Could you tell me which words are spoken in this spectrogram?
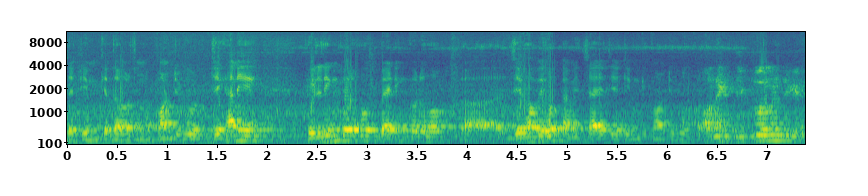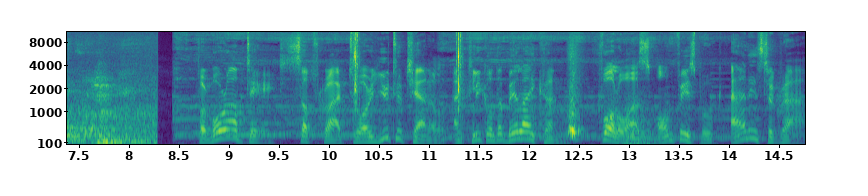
যে টিমকে দেওয়ার জন্য কন্ট্রিবিউট যেখানেই ফিল্ডিং করে হোক ব্যাটিং করে হোক যেভাবে হোক আমি চাই যে টিমকে কন্ট্রিবিউট করা অনেক For more updates, subscribe to our YouTube channel and click on the bell icon. Follow us on Facebook and Instagram.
